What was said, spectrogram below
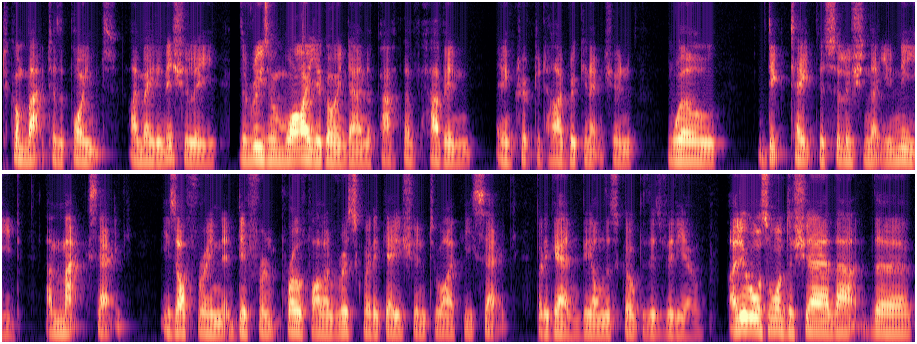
to come back to the point I made initially, the reason why you're going down the path of having an encrypted hybrid connection will dictate the solution that you need. And MACsec is offering a different profile of risk mitigation to IPsec, but again, beyond the scope of this video. I do also want to share that the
